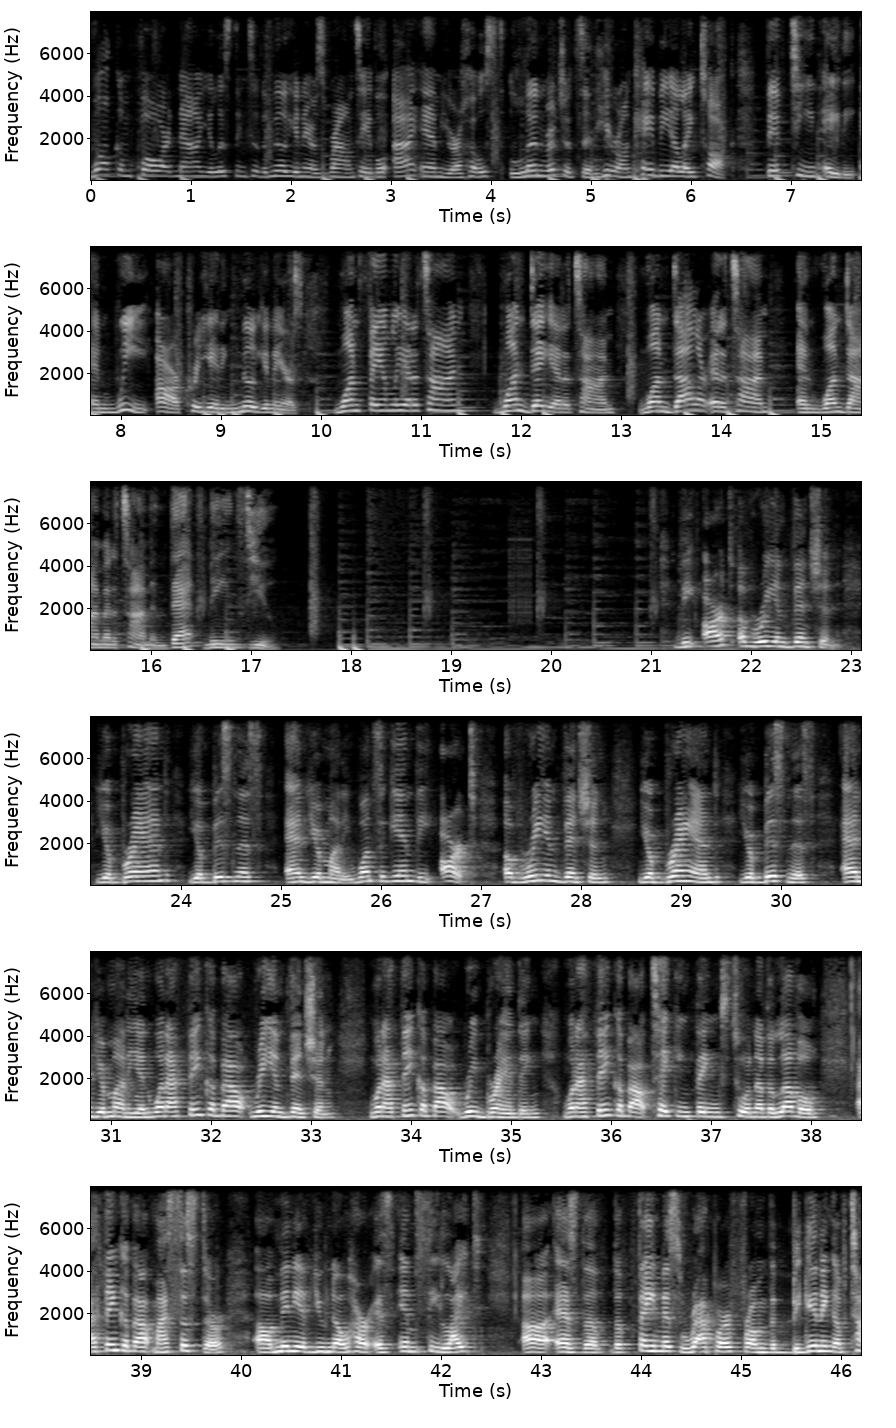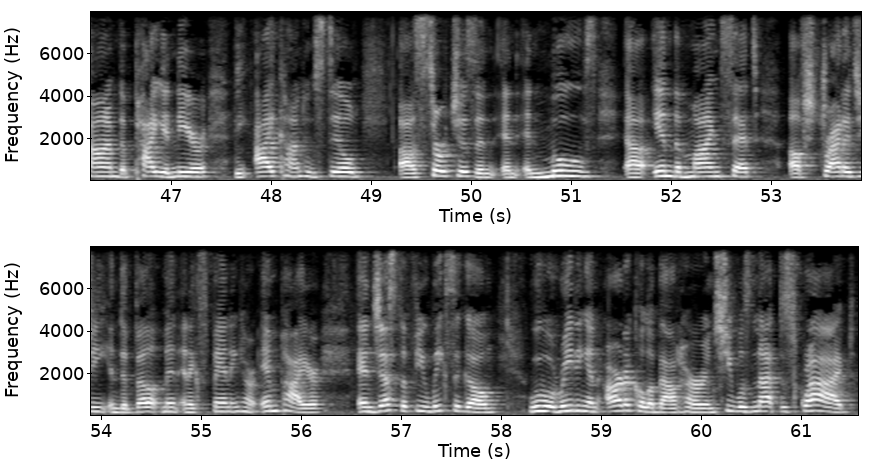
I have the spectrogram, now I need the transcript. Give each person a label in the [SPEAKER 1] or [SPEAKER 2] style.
[SPEAKER 1] Welcome forward now. You're listening to the Millionaires Roundtable. I am your host, Lynn Richardson, here on KBLA Talk 1580, and we are creating millionaires one family at a time, one day at a time, one dollar at a time, and one dime at a time, and that means you. The art of reinvention, your brand, your business, and your money. Once again, the art of reinvention, your brand, your business, and your money. And when I think about reinvention, when I think about rebranding, when I think about taking things to another level, I think about my sister. Uh, many of you know her as MC Lyte. Uh, as the, the famous rapper from the beginning of time, the pioneer, the icon who still uh, searches and, and, and moves uh, in the mindset of strategy and development and expanding her empire. And just a few weeks ago, we were reading an article about her, and she was not described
